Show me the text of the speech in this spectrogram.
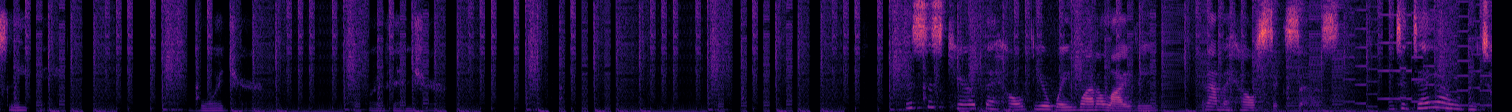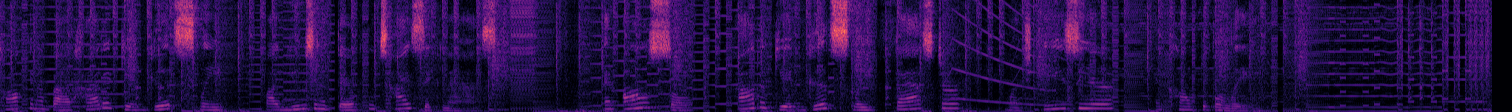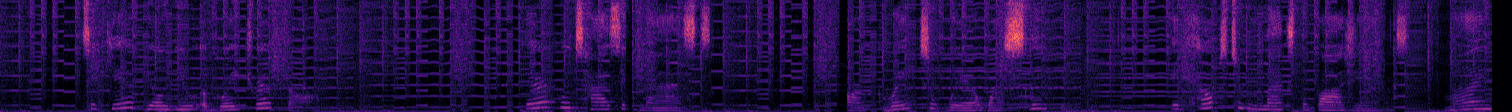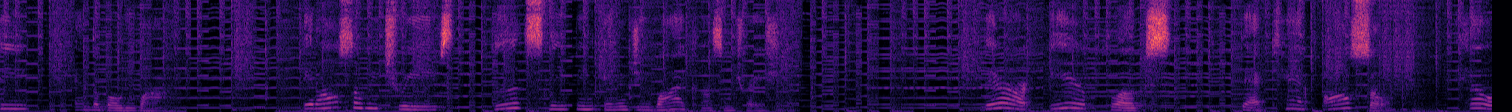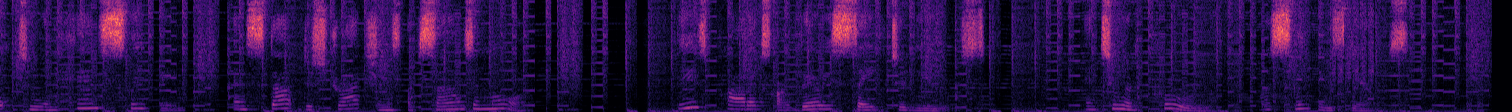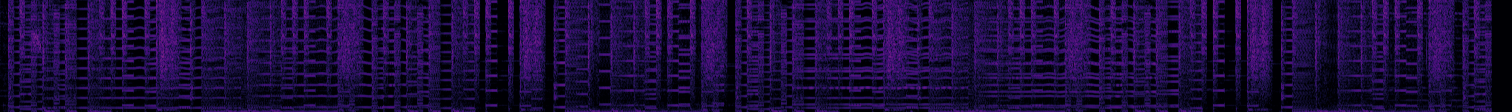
sleeping, voyager, or adventure. This is Caretha Healthier Way Wadalivi, and I'm a health success. And today I will be talking about how to get good sleep by using a therapeutic mask. And also how to get good sleep faster, much easier, and comfortably. To give Yo-You a great drift off. Therapeutic masks are great to wear while sleeping. It helps to relax the vaginas, mindy, and the body wide. It also retrieves good sleeping energy wide concentration. There are earplugs that can also help to enhance sleeping and stop distractions of sounds and more. These products are very safe to use and to improve our sleeping skills.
